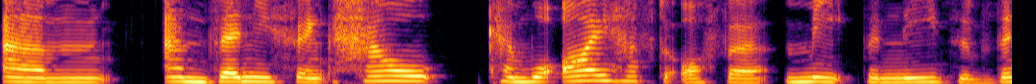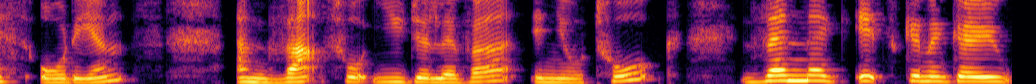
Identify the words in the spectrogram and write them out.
um, and then you think how can what I have to offer meet the needs of this audience? And that's what you deliver in your talk, then it's going to go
